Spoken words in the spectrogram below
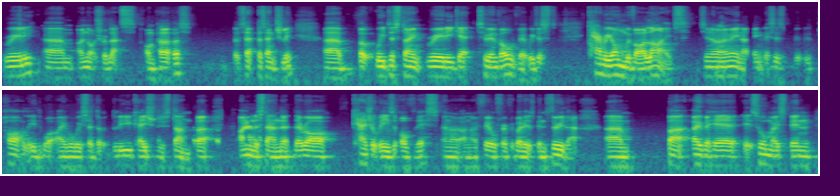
really. Um, I'm not sure if that's on purpose, potentially, uh, but we just don't really get too involved with it. We just carry on with our lives. Do you know what I mean? I think this is partly what I've always said that the UK should have just done. But I understand that there are casualties of this, and I, and I feel for everybody that's been through that. Um, but over here, it's almost been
